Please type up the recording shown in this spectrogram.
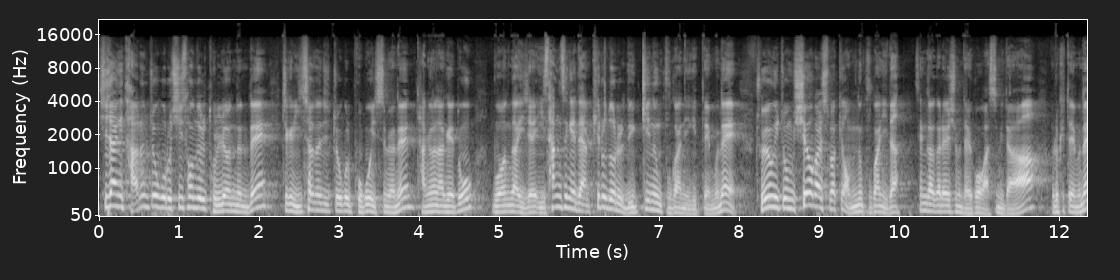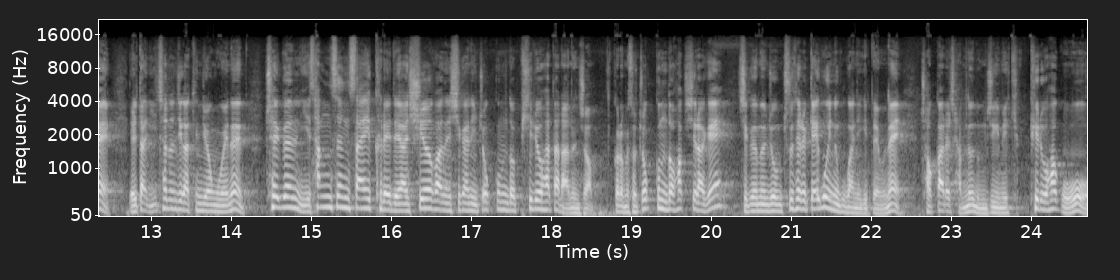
시장이 다른 쪽으로 시선을 돌렸는데 지금 2차 전지 쪽을 보고 있으면은 당연하게도 무언가 이제 이 상승에 대한 피로도를 느끼는 구간이기 때문에 조용히 좀 쉬어갈 수밖에 없는 구간이다 생각을 해주시면 될 것 같습니다. 그렇기 때문에 일단 2차 전지 같은 경우에는 최근 이 상승 사이클에 대한 쉬어가는 시간이 조금 더 필요하다라는 점. 그러면서 조금 더 확실하게 지금은 좀 추세를 깨고 있는 구간이기 때문에 저가를 잡는 움직임이 키- 필요하고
